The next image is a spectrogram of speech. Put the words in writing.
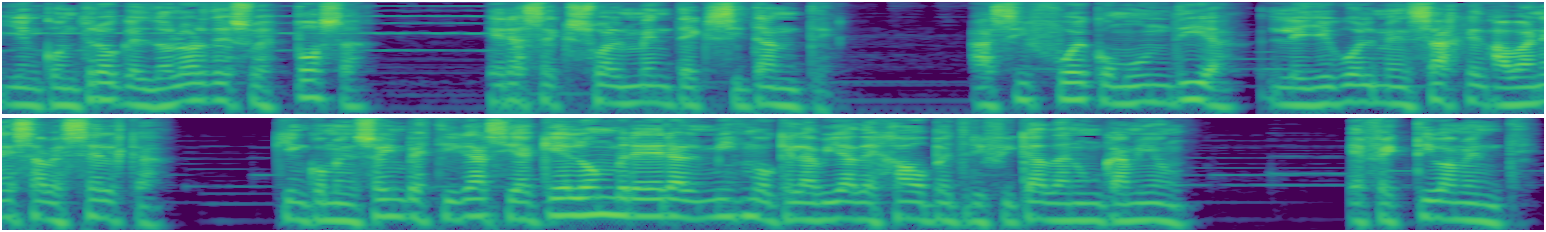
y encontró que el dolor de su esposa era sexualmente excitante. Así fue como un día le llegó el mensaje a Vanessa Beselka, quien comenzó a investigar si aquel hombre era el mismo que la había dejado petrificada en un camión. Efectivamente,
